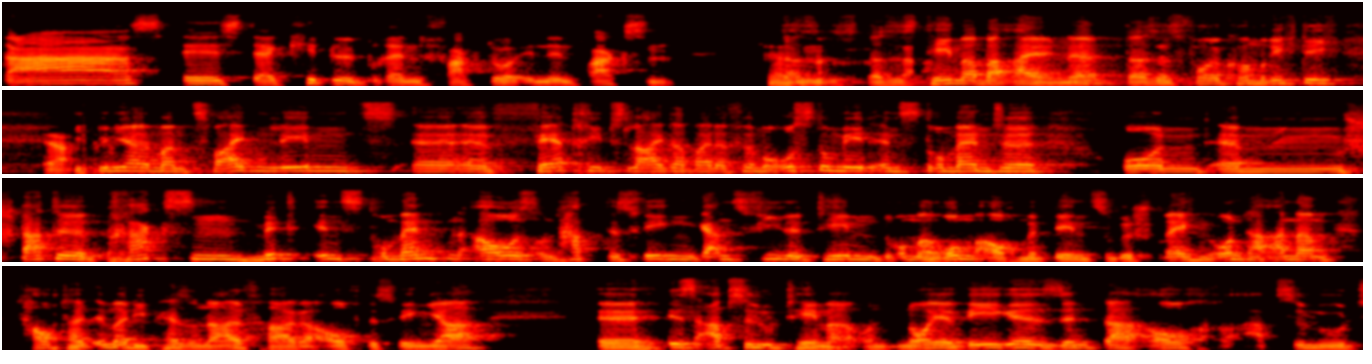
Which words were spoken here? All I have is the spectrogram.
das ist der Kittelbrennfaktor in den Praxen. Das ist, das ist Thema bei allen, ne? Das ist vollkommen richtig. Ja. Ich bin ja in meinem zweiten Lebens äh, Vertriebsleiter bei der Firma Ostomed Instrumente und ähm, statte Praxen mit Instrumenten aus und habe deswegen ganz viele Themen drumherum auch mit denen zu besprechen. Unter anderem taucht halt immer die Personalfrage auf. Deswegen ja, äh, ist absolut Thema. Und neue Wege sind da auch absolut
